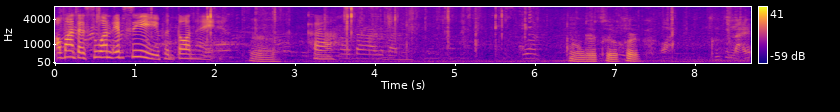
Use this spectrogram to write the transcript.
เอามาแต่ส่วน FC เพิ่นต้อนให้เออค่ะเอาเดี๋ยวซื้อค่อยคือกินหลายเล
